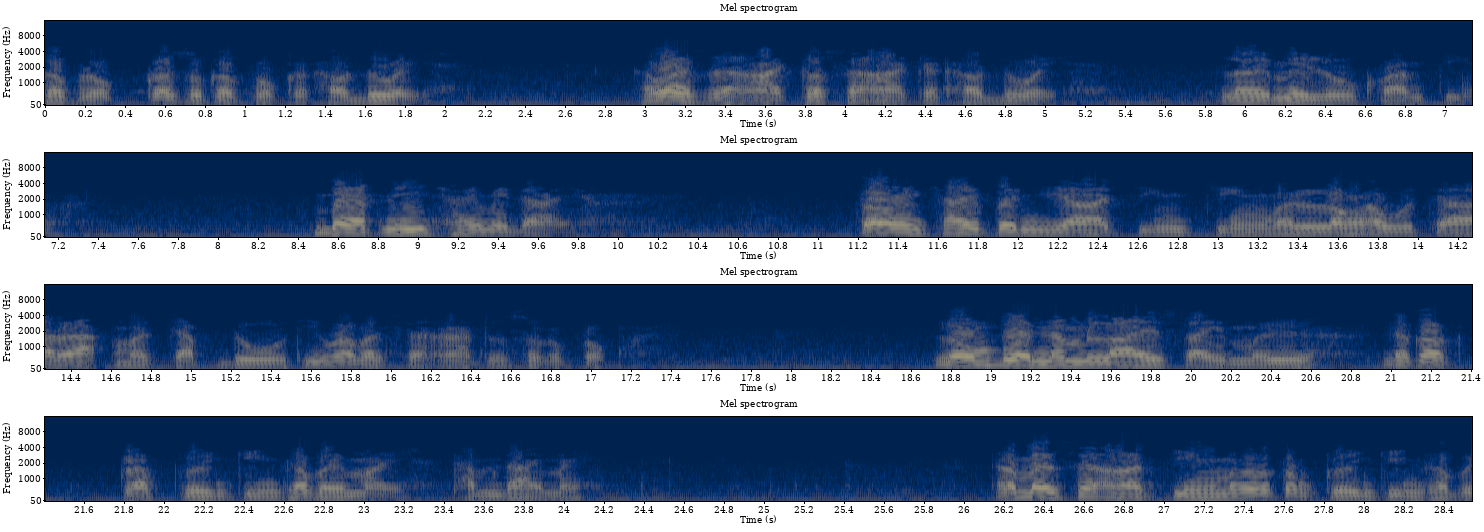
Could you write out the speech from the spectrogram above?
กปรกก็สกปรกกับเขาด้วยเขาว่าสะอาดก็สะอาดกับเขาด้วย เลยไม่รู้ความจริง แบบนี้ใช้ไม่ได้ ต้องใช้ปัญญาจริง ๆ ว่าลองเอาจาระมาจับดูที่ว่ามันสะอาดหรือสกปรกลงบ้วนน้ำลายใส่มือ แล้วก็กลับกลืนกินเข้าไปใหม่ทำได้ไหม ถ้ามันสะอาดจริงมันก็ต้องเกลืนกินเข้าไป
